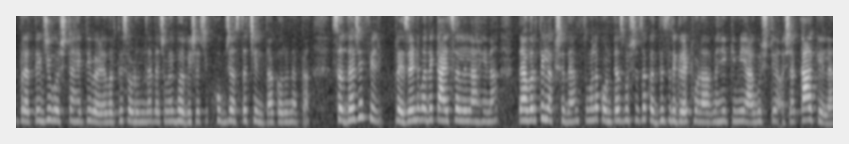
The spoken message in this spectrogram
प्रत्येक जी गोष्ट आहे ती वेळेवरती सोडून द्या. त्याच्यामुळे भविष्याची खूप जास्त चिंता करू नका. सध्या जे फि प्रेझेंटमध्ये काय चाललेलं आहे ना त्यावरती लक्ष द्या. तुम्हाला कोणत्याच गोष्टीचा कधीच रिग्रेट होणार नाही की मी या गोष्टी अशा का केल्या.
